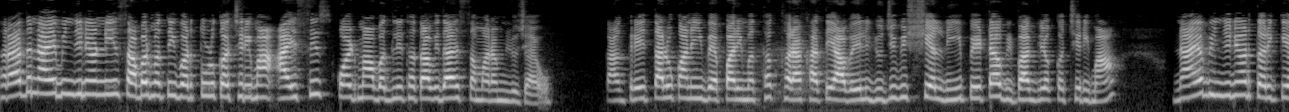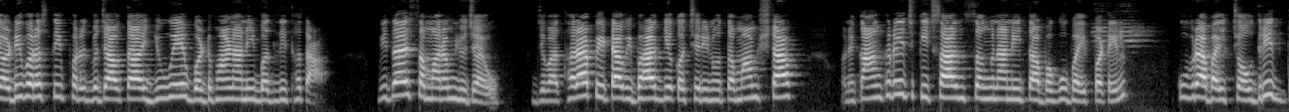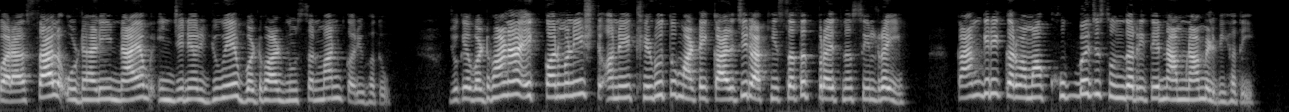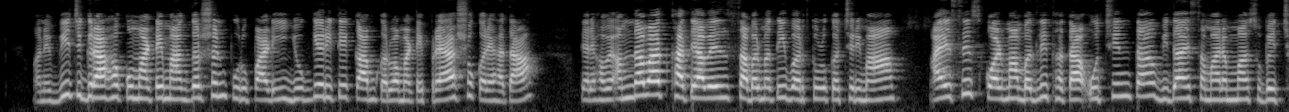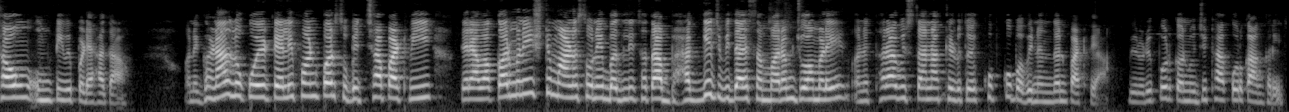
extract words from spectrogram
થરાદ નાયબ એન્જિનિયરની સાબરમતી વર્તુળ કચેરીમાં આઈસી સ્ક્વોડમાં બદલી થતા વિદાય સમારંભ યોજાયો. કાંકરેજ તાલુકાની વેપારી મથક થરા ખાતે આવેલ યુજીવીસીએલની પેટા વિભાગીય કચેરીમાં નાયબ એન્જિનિયર તરીકે અઢી વર્ષથી ફરજ બજાવતા યુએ વઢવાણાની બદલી થતા વિદાય સમારંભ યોજાયો, જેમાં થરા પેટા વિભાગીય કચેરીનો તમામ સ્ટાફ અને કાંકરેજ કિસાન સંઘના નેતા ભગુભાઈ પટેલ, કુવરાભાઈ ચૌધરી દ્વારા સાલ ઉઢાડી નાયબ એન્જિનિયર યુએ વઢવાણનું સન્માન કર્યું હતું. જોકે વઢવાણા એક કર્મનિષ્ઠ અને ખેડૂતો માટે કાળજી રાખી સતત પ્રયત્નશીલ રહી. કામગીરી કરવામાં ખૂબ જ સુંદર રીતે નામના મેળવી હતી. અને વીજ ગ્રાહકો માટે માર્ગદર્શન પૂરું પાડી યોગ્ય રીતે કામ કરવા માટે પ્રયાસો કર્યા હતા. ત્યારે હવે અમદાવાદ ખાતે આવેલ સાબરમતી વર્તુળ કચેરીમાં આઈસી કોર્ડમાં બદલી થતા ઓચિંતા વિદાય સમારંભમાં શુભેચ્છાઓ ઉમટી પડ્યા હતા. અને ઘણા લોકોએ ટેલિફોન પર શુભેચ્છા પાઠવી. ત્યારે આવા કર્મનિષ્ઠ માણસોને બદલી થતા ભાગ્યે જ વિદાય સમારંભ જોવા મળે. અને થરા વિસ્તારના ખેડૂતોએ ખૂબ ખૂબ અભિનંદન પાઠવ્યા. Bureau report Kanuji Thakor, Kankrej.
